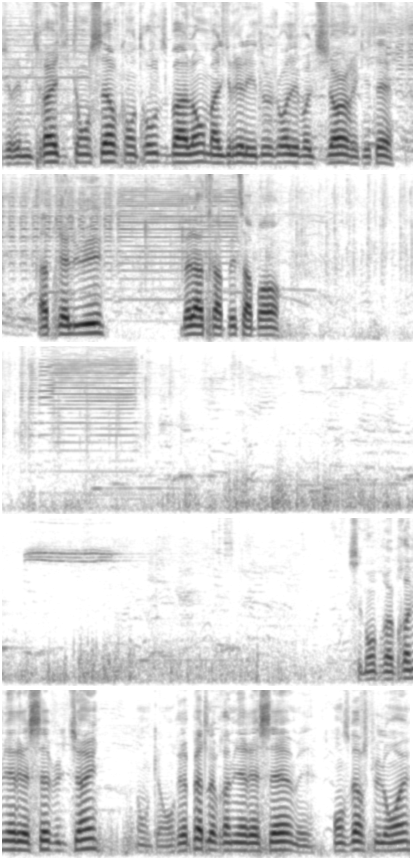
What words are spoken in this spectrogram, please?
Jérémy Crête qui conserve contrôle du ballon malgré les deux joueurs des voltigeurs et qui étaient après lui. Belle attrapée de sa part. C'est bon pour un premier essai vulcain. Donc on répète le premier essai, mais 11 verges plus loin.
